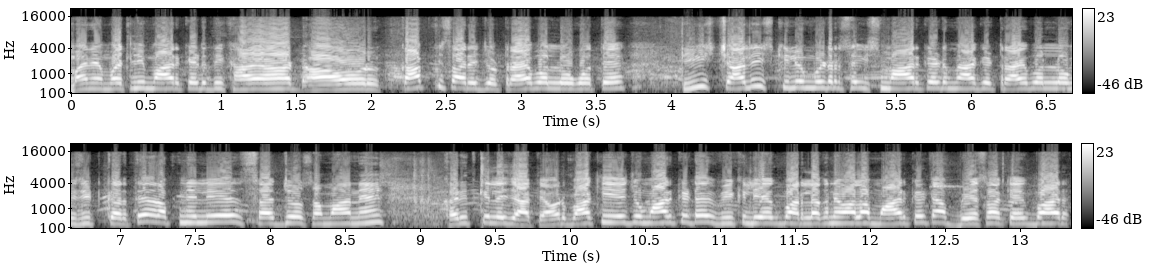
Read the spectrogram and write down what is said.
मैंने मछली मार्केट दिखाया और काफ़ी सारे जो ट्राइबल लोग होते हैं, तीस, चालीस किलोमीटर से इस मार्केट में आके ट्राइबल लोग विज़िट करते हैं और अपने लिए सज जो सामान है, खरीद के ले जाते हैं। और बाकी ये जो मार्केट है वीकली एक बार लगने वाला मार्केट है, आप बेशक एक बार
